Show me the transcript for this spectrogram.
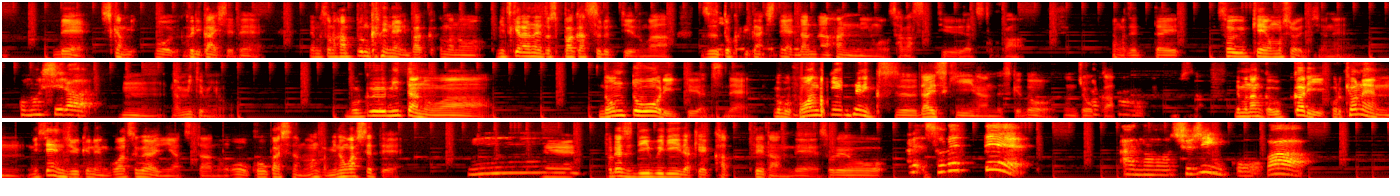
でしかみを繰り返してて、でもその8分間以内に爆あの見つけられないと爆発するっていうのがずっと繰り返して、だんだん犯人を探すっていうやつとか、なんか絶対、そういう系面白いですよね。面白い。うん、あ見てみよう。僕見たのは、Don't Worry っていうやつで、僕、フォアンキン・フェニックス大好きなんですけど、そのジョーカー。でもなんかうっかり、これ去年、2019年5月ぐらいにやってたのを公開してたのなんか見逃してて、うーとりあえず DVD だけ買ってたんで、それを、あれ、それって、あの、主人公が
